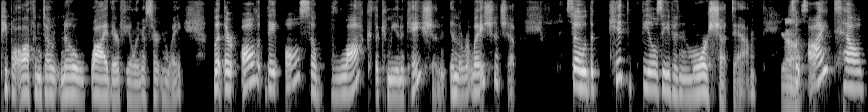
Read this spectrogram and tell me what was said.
people often don't know why they're feeling a certain way but they're all they also block the communication in the relationship so the kid feels even more shut down Yeah. so I tell,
